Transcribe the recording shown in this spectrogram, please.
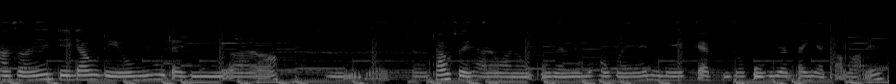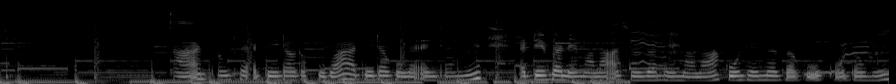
အဲဆိုရင်တင်တောက်တွေကိုမိဖို့တိုက်ပြီးတော့ဒီတောက်ဆွဲထားတော့ကတော့ပုံစံမျိုးမဟုတ်ပဲနည်းနည်းကတ်ပြီးတော့ပို့ပြီးတော့တိုက်ရသွားပါတယ်ဒါတုံးထက်အတွင်းတောက်တစ်ခုပါအတွင်းတောက်ကိုလည်းအဲ့ဒီတိုင်းပဲအတွင်းဘက်လဲမှာလားအစွန်းဘက်လဲမှာလားကိုလှဲမဲ့ဘက်ကိုကိုသုံးမယ်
